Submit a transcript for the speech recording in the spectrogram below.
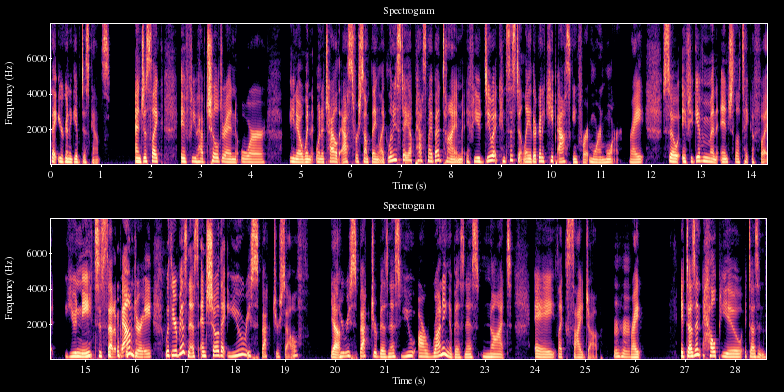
that you're going to give discounts. And just like if you have children or you know when when a child asks for something like let me stay up past my bedtime if you do it consistently they're going to keep asking for it more and more right so if you give them an inch they'll take a foot you need to set a boundary with your business and show that you respect yourself yeah. You respect your business. You are running a business, not a like side job. Mm-hmm. Right. It doesn't help you. It doesn't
